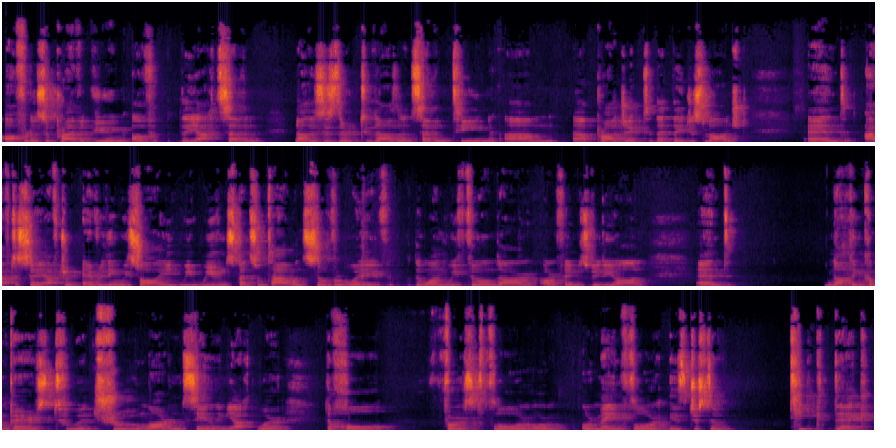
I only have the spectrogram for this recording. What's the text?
offered us a private viewing of the Yacht Seven. Now this is their 2017 um, uh, project that they just launched, and I have to say, after everything we saw, we, we even spent some time on Silver Wave, the one we filmed our our famous video on, and nothing compares to a true modern sailing yacht where the whole first floor or or main floor is just a teak deck.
